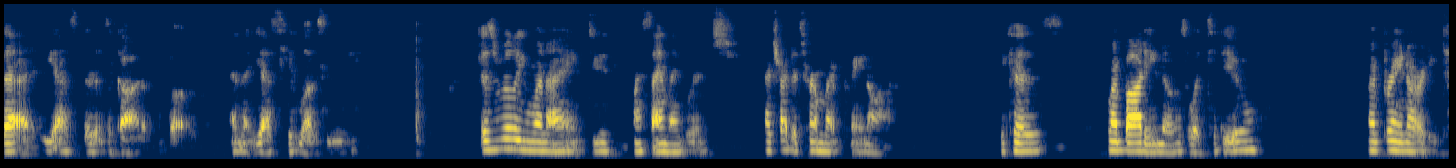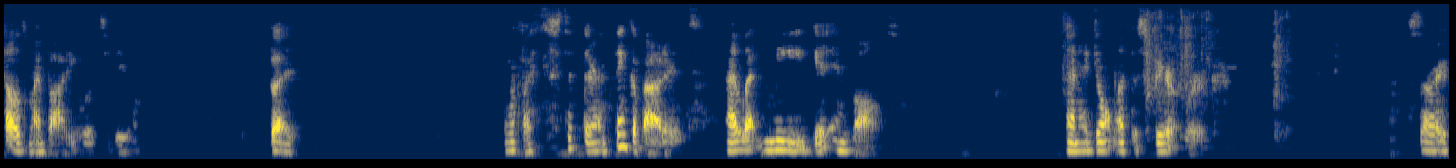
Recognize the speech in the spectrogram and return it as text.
that yes, there is a God above, and that yes, He loves me. Because really, when I do my sign language, I try to turn my brain off because my body knows what to do. My brain already tells my body what to do. But if I sit there and think about it, I let me get involved. And I don't let the spirit work. Sorry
